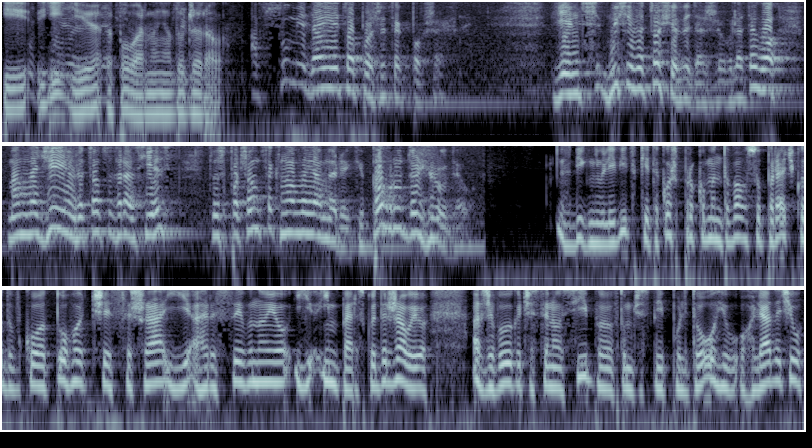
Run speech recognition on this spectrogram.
і її повернення до джерел. a w sumie daje to pożytek powszechny. Więc myślę, że to się wydarzyło. Dlatego mam nadzieję, że to, co teraz jest, to jest początek nowej Ameryki, powrót do źródeł. Збігнів Лівіцький також прокоментував суперечку довкола того, чи США є агресивною і імперською державою, адже велика частина осіб, в тому числі політологів, оглядачів,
